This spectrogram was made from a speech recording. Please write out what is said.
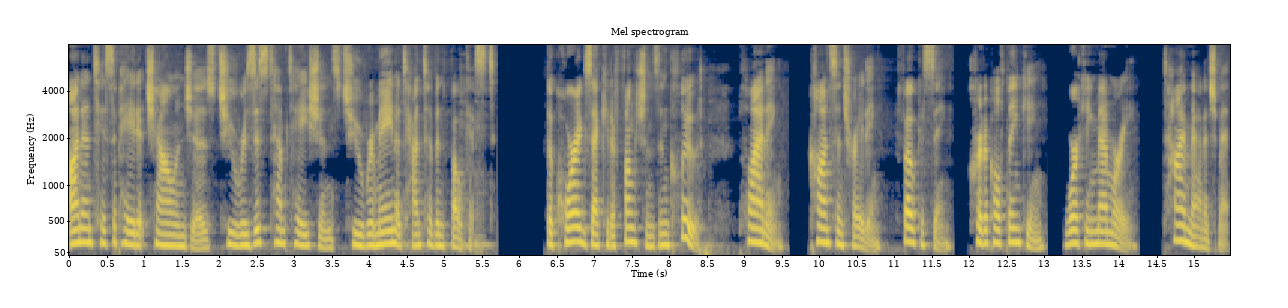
unanticipated challenges, to resist temptations, to remain attentive and focused. The core executive functions include planning, concentrating, focusing, critical thinking, working memory, time management,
